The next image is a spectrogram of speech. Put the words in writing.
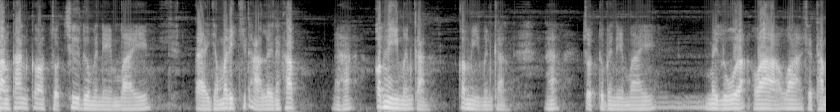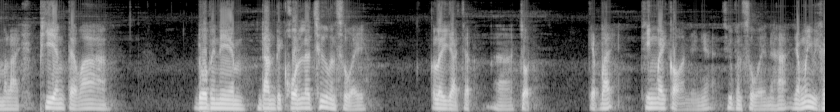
บางท่านก็จดชื่อโดเมนเนมไว้ แต่ยังไม่ได้คิดอ่านเลยนะครับนะฮะก็มีเหมือนกัน ก็มีเหมือนกันนะฮะจดโดเมนเนมไว้ ไม่รู้ละว่าว่าจะทำอะไร เพียงแต่ว่าโดเมนเนมดันไปค้นแล้วชื่อมันสวย ก็เลยอยากจะจดเก็บไว้ทิ้งไว้ก่อนอย่างเงี้ย ชื่อมันสวยนะฮะยังไม่มีใคร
